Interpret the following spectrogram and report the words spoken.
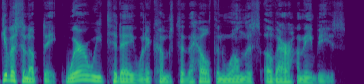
give us an update. Where are we today when it comes to the health and wellness of our honeybees?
